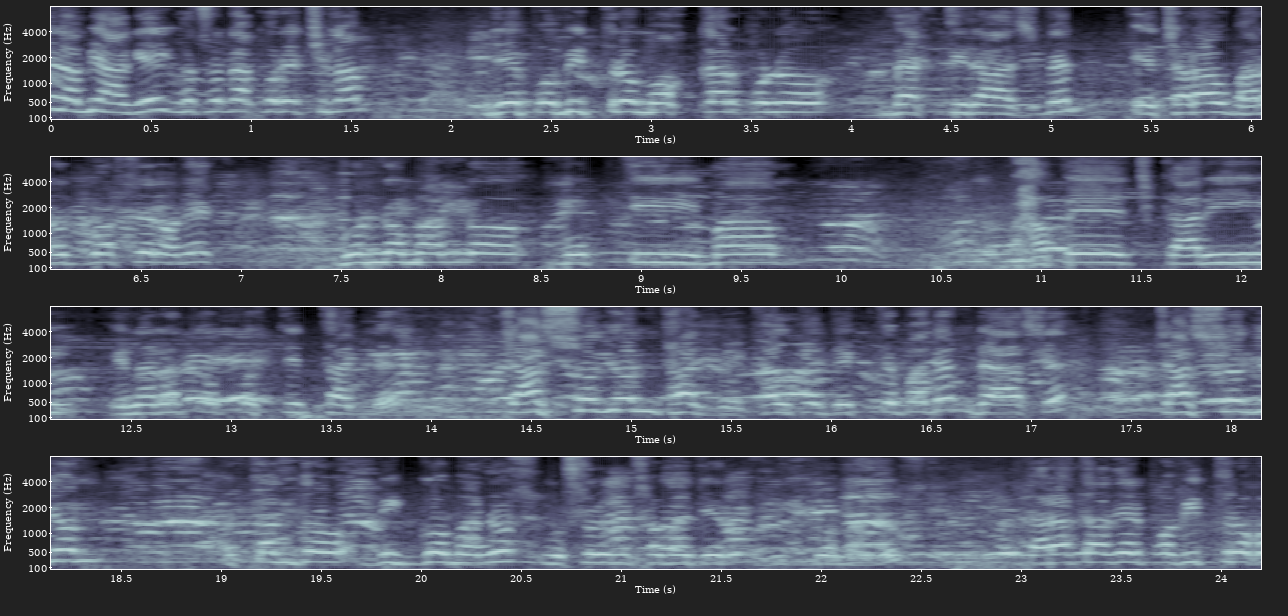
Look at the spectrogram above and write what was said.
দিন আমি আগেই ঘোষণা করেছিলাম যে পবিত্র মক্কার কোনো ব্যক্তিরা আসবেন। এছাড়াও ভারতবর্ষের অনেক গণ্যমান্য মুক্তি ইমাম হাফেজ কারি এনারা তো উপস্থিত থাকবে। চারশো জন থাকবে, কালকে দেখতে পাবেন ডায়াসে চারশো জন অত্যন্ত বিজ্ঞ মানুষ, মুসলিম সমাজের অভিজ্ঞ মানুষ। তারা তাদের পবিত্র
